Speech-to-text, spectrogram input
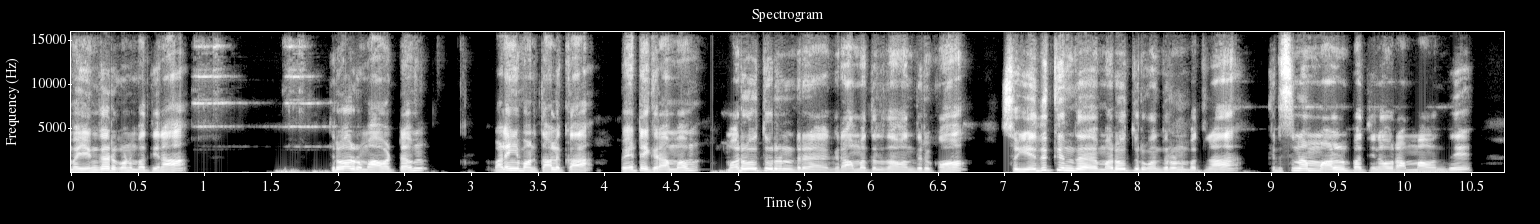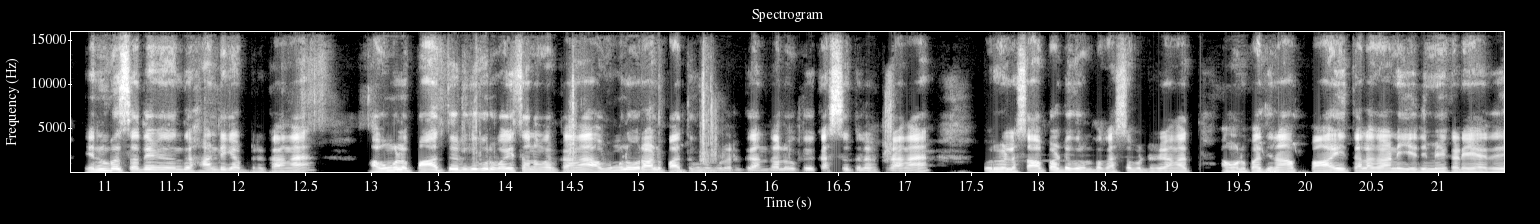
நம்ம எங்கே இருக்கோம்னு பார்த்தீங்கன்னா திருவாரூர் மாவட்டம் வலங்கிமான் தாலுக்கா பேட்டை கிராமம் மருவத்தூர்ன்ற கிராமத்தில் தான் வந்திருக்கோம். ஸோ எதுக்கு இந்த மருவத்தூர் வந்துரும்னு பார்த்தீங்கன்னா கிருஷ்ணம்மாள்னு பார்த்தீங்கன்னா ஒரு அம்மா வந்து எண்பது சதவீதம் வந்து ஹேண்டிகேப்ட் இருக்காங்க. அவங்கள பார்த்துக்கிறதுக்கு ஒரு வயசானவங்க இருக்காங்க. அவங்கள ஒரு ஆள் பார்த்துக்கணும் போல இருக்கு. அந்த அளவுக்கு கஷ்டத்தில் இருக்கிறாங்க. ஒருவேளை சாப்பாட்டுக்கு ரொம்ப கஷ்டப்பட்டுருக்காங்க. அவங்களுக்கு பார்த்தீங்கன்னா பாய் தலகாணி எதுவுமே கிடையாது.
